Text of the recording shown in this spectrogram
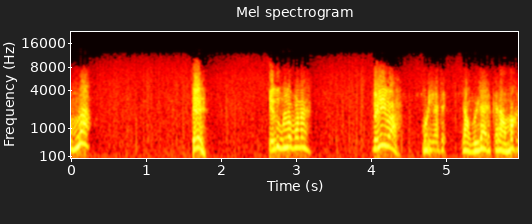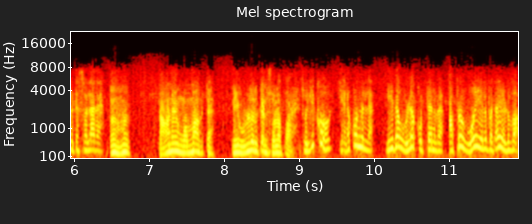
அம்மா. ஏய் எதுக்குள்ள போன? வெளிய வா. முடியாது. நான் உள்ள இருக்கேன்னு அம்மா கிட்ட சொல்லாத. நானே உங்க அம்மா கிட்ட நீ உள்ள இருக்கேன்னு சொல்ல போறேன். சொல்லிக்கோ எனக்கு ஒண்ணு இல்ல நீதான் உள்ள கூப்பிட்டேன்னு அப்புறம் ஓ எழுபதான் எழுவா.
